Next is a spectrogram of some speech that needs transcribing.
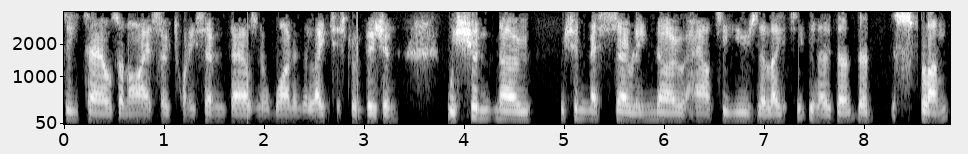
details on ISO 27001 and the latest revision. We shouldn't know. We shouldn't necessarily know how to use the latest, you know, the, the Splunk,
